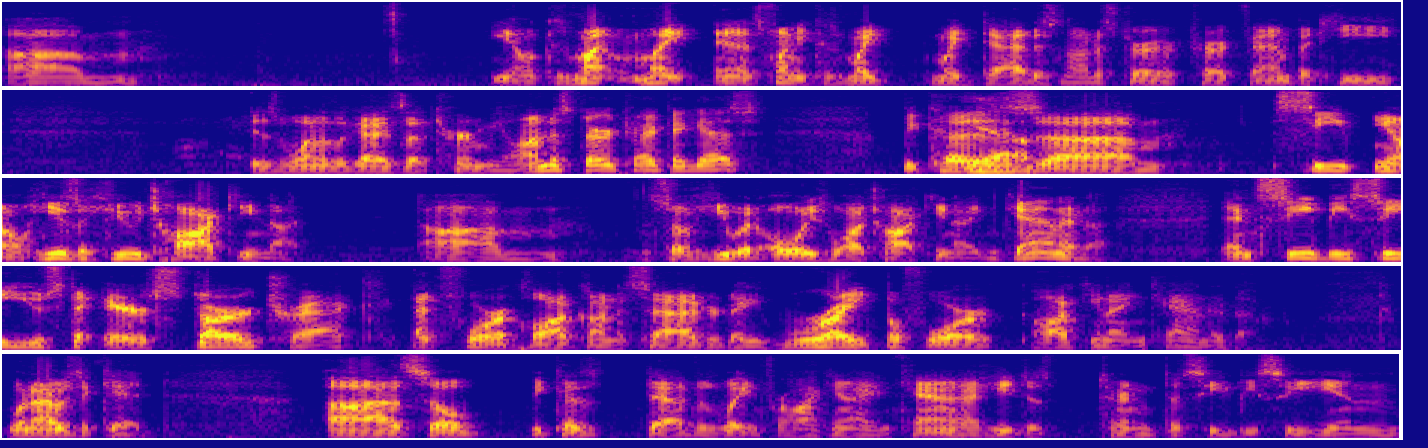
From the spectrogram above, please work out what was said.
Um you know, because my my and it's funny because my my dad is not a Star Trek fan, but he is one of the guys that turned me on to Star Trek, I guess, because um, see, you know, he's a huge hockey nut. Um, so he would always watch Hockey Night in Canada, and CBC used to air Star Trek at four o'clock on a Saturday, right before Hockey Night in Canada, when I was a kid. Uh, so because Dad was waiting for Hockey Night in Canada, he just turned to CBC, and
